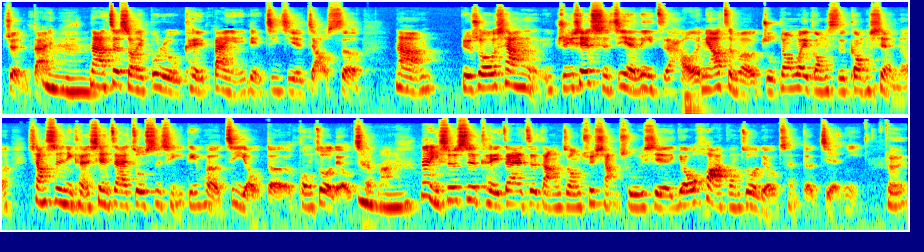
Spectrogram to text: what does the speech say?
倦怠。那这时候，你不如可以扮演一点积极的角色。那比如说，像举一些实际的例子好了，你要怎么主动为公司贡献呢？像是你可能现在做事情一定会有既有的工作流程嘛，那你是不是可以在这当中去想出一些优化工作流程的建议？对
